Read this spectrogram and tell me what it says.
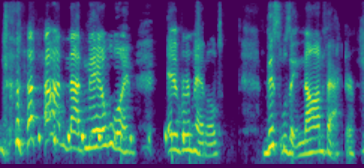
Not nan one ever medaled. This was a non factor.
